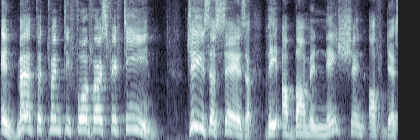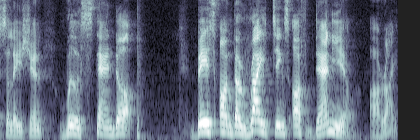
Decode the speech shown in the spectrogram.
in Matthew 24, verse 15, Jesus says, the abomination of desolation will stand up based on the writings of Daniel. All right.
